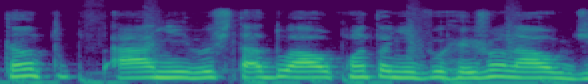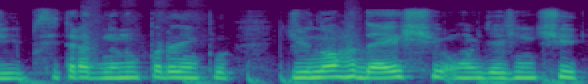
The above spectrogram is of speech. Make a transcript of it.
tanto a nível estadual quanto a nível regional, de se tratando, por exemplo, de Nordeste, onde a gente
